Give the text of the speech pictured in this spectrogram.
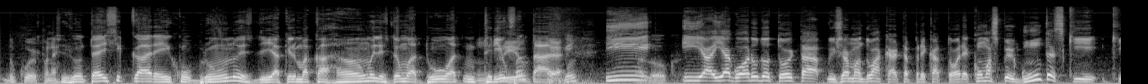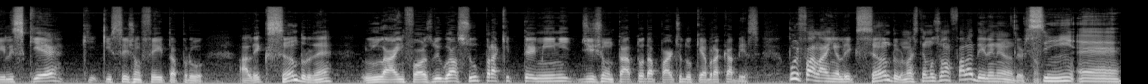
do corpo, né? Se juntar esse cara aí com o Bruno e aquele macarrão, eles dão uma dupla, um, trio, trio, fantástico, é. hein? E, Tá e aí agora o doutor tá, já mandou uma carta precatória com umas perguntas que, que eles querem que, que sejam feitas pro Alexandro, né? Lá em Foz do Iguaçu, para que termine de juntar toda a parte do quebra-cabeça. Por falar em Alexandro, nós temos uma fala dele, né, Anderson? Sim, é,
